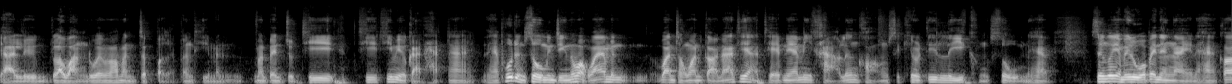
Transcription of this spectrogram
อย่าลืมระวังด้วยว่ามันจะเปิดบางทีมันมันเป็นจุดที่ที่ที่มีโอกาสแฮกง่ายนะฮะพูดถึง Zoom จริงๆต้องบอกว่ามันวันสองวันก่อนหน้าที่อัดเทปนี้มีข่าวเรื่องของ security leak ของ Zoom นะครับซึ่งก็ยังไม่รู้ว่าเป็นยังไงนะฮะก็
